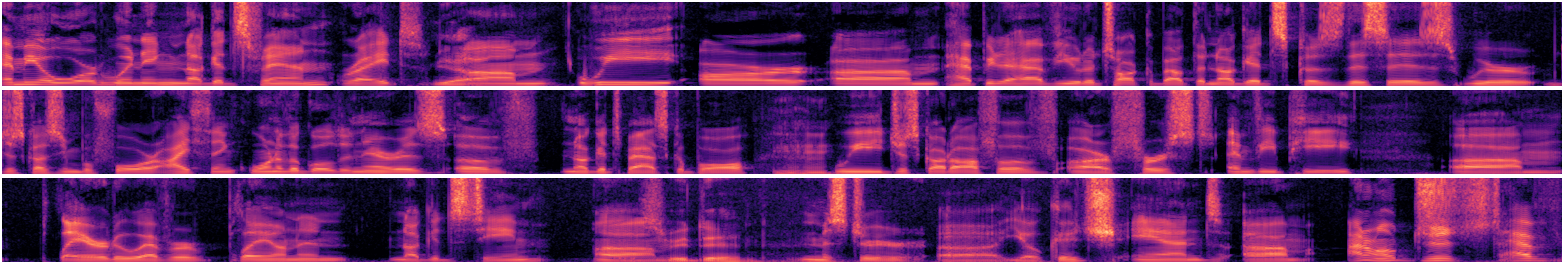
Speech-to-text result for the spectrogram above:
Emmy award winning Nuggets fan, right? Yeah. Um, we are um, happy to have you to talk about the Nuggets because this is, we were discussing before, I think one of the golden eras of Nuggets basketball. We just got off of our first MVP um, player to ever play on a Nuggets team. yes, Um, we did. Mr. Uh, Jokic, and um, I don't know, just have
